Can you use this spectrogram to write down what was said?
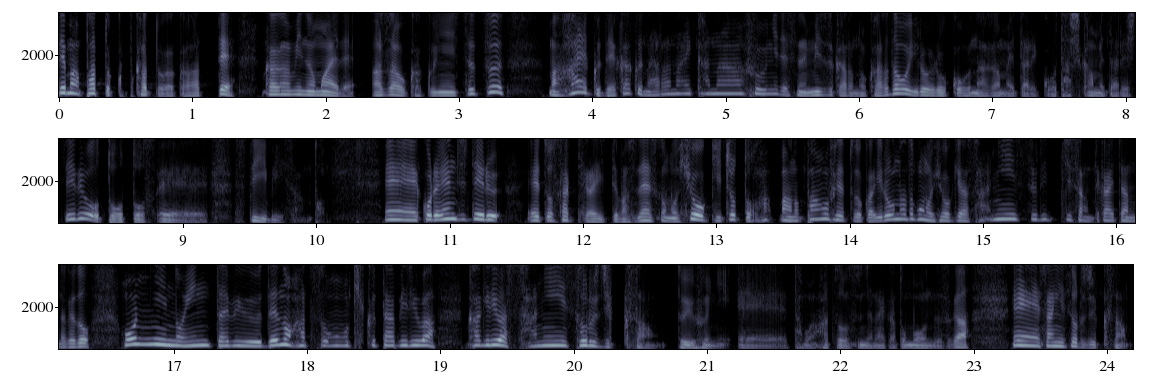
で、まあ、パッとカットが変わって鏡の前であざを確認しつつ、まあ、早くでかくならないかな風にですね自らの体をいろいろ眺めたりこう確かめたりしている弟、えー、スティービーさんと、えー、これ演じている、えーと、さっきから言ってますね。その表記ちょっとあのパンフレットとかいろんなところの表記はサニー・スリッチさんって書いてあるんだけど本人のインタビューでの発音を聞くたびには限りはサニー・ソルジックさんというふうに、えー、多分発音するんじゃないかと思うんですが、えー、サニー・ソルジックさん。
